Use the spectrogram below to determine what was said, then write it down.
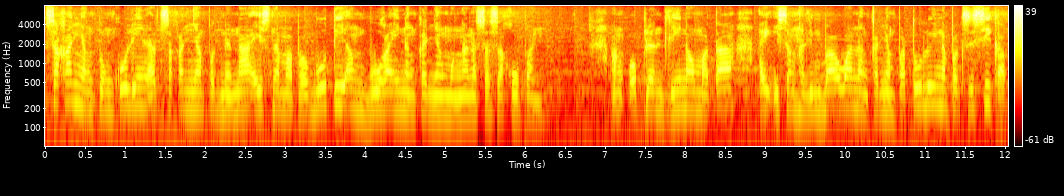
sa kanyang tungkulin at sa kanyang pagnanais na mapabuti ang buhay ng kanyang mga nasasakupan. Ang Opland Linaw Mata ay isang halimbawa ng kanyang patuloy na pagsisikap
